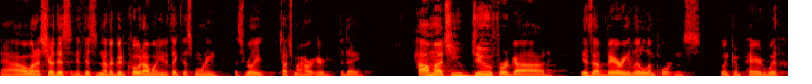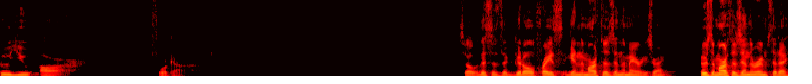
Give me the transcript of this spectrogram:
Now, I want to share this, and if this is another good quote I want you to think this morning, this really touched my heart here today. How much you do for God is of very little importance when compared with who you are for God. So, this is the good old phrase again the Marthas and the Marys, right? Who's the Marthas in the room today?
